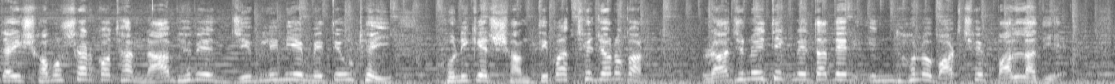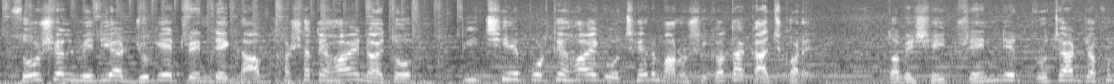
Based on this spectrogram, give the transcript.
তাই সমস্যার কথা না ভেবে জিবলি নিয়ে মেতে উঠেই ক্ষণিকের শান্তি পাচ্ছে জনগণ। রাজনৈতিক নেতাদের ইন্ধনও বাড়ছে পাল্লা দিয়ে। সোশ্যাল মিডিয়ার যুগে ট্রেন্ডে গা ভাসাতে হয়, নয়তো পিছিয়ে পড়তে হয় গোছের মানসিকতা কাজ করে। তবে সেই ট্রেন্ডের প্রচার যখন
